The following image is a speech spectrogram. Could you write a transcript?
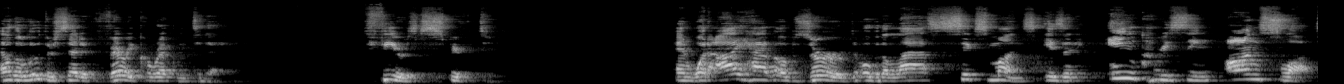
Elder Luther said it very correctly today. Fear is a spirit. And what I have observed over the last six months is an increasing onslaught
